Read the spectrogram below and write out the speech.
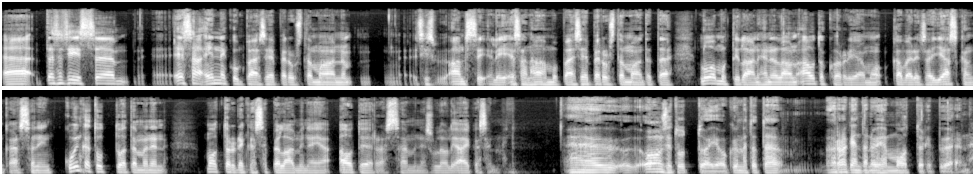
Ää, tässä siis ää, Esa ennen kuin pääsee perustamaan, siis Anssi eli Esan hahmo pääsee perustamaan tätä luomutilaa, niin hänellä on autokorjaamo kaverinsa Jaskan kanssa, niin kuinka tuttua tämmöinen moottoreiden kanssa pelaaminen ja autojen rassaaminen sulle oli aikaisemmin? Öö, on se tuttua joo. Kyllä mä tota, rakentanut yhden moottoripyörän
